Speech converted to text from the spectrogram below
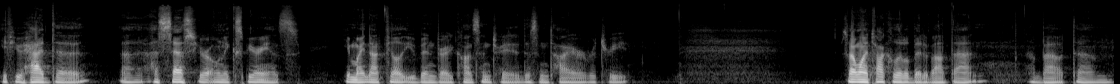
if you had to uh, assess your own experience, you might not feel that you've been very concentrated this entire retreat. So I want to talk a little bit about that, about um,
